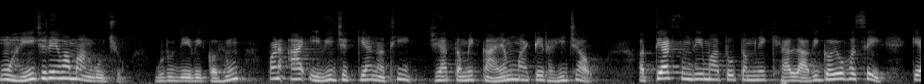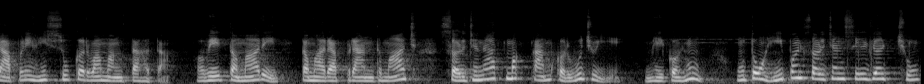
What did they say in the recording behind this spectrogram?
હું અહીં જ રહેવા માંગુ છું. ગુરુદેવે કહ્યું, પણ આ એવી જગ્યા નથી જ્યાં તમે કાયમ માટે રહી જાઓ. અત્યાર સુધીમાં તો તમને ખ્યાલ આવી ગયો હશે કે આપણે અહીં શું કરવા માંગતા હતા. હવે તમારે તમારા પ્રાંતમાં જ સર્જનાત્મક કામ કરવું જોઈએ. મેં કહ્યું, હું તો અહીં પણ સર્જનશીલ જ છું.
